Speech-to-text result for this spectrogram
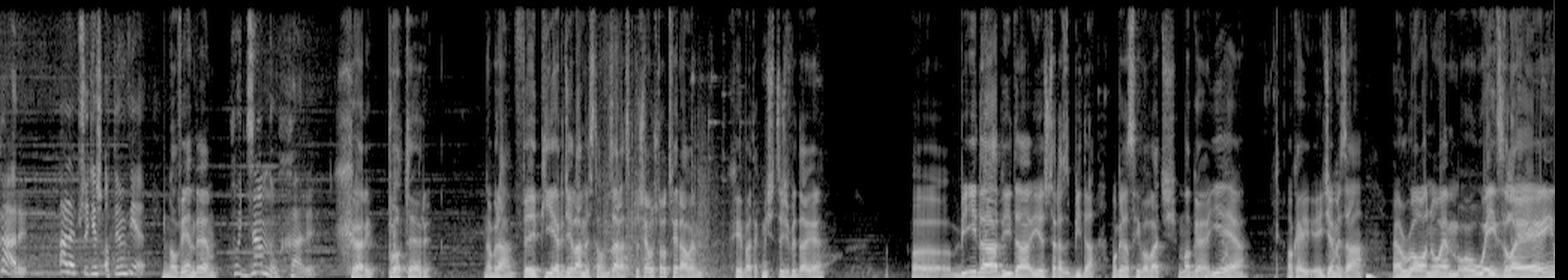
Harry, ale przecież o tym wie. No wiem, wiem. Chodź za mną, Harry. Harry Potter. Dobra, wypierdzielamy stąd. Zaraz, przecież ja już to otwierałem. Chyba, tak mi się coś wydaje. O, bida, bida i jeszcze raz bida. Mogę zasejwować? Mogę, yeah. Okej, idziemy za Ron Wem Weasley,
